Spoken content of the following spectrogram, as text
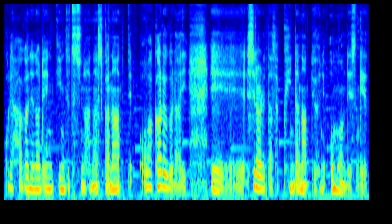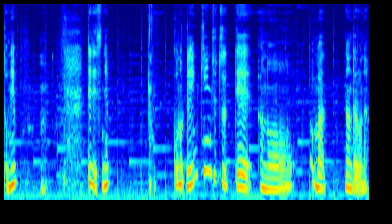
これ鋼の錬金術師の話かなって分かるぐらい、えー、知られた作品だなというふうに思うんですけれどね。うん、でですねこの錬金術ってあのまあなんだろうな、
